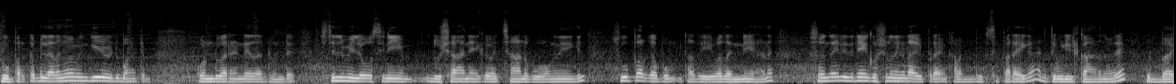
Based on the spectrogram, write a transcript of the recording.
സൂപ്പർ കപ്പിൽ ഇറങ്ങുമെങ്കിൽ ഒരു മാറ്റം കൊണ്ടുവരേണ്ടതായിട്ടുണ്ട്. സ്റ്റിൽ മിലോസിനെയും ദുഷാനെയൊക്കെ വെച്ചാണ് പോകുന്നതെങ്കിൽ സൂപ്പർ കപ്പും തദൈവ തന്നെയാണ്. സോ എന്തായാലും ഇതിനെക്കുറിച്ചുള്ള നിങ്ങളുടെ അഭിപ്രായം കമന്റ് ബോക്സിൽ പറയുക. അടുത്ത വീട്ടിൽ കാണുന്നവരെ ഗുഡ് ബൈ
